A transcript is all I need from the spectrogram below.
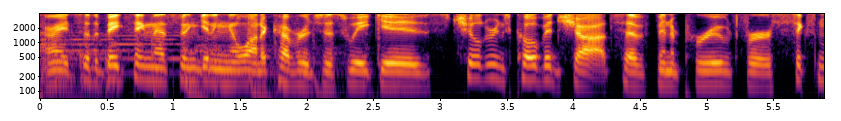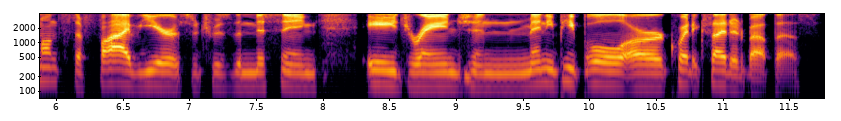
All right, so the big thing that's been getting a lot of coverage this week is children's COVID shots have been approved for six months to five years, which was the missing age range, and many people are quite excited about this.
